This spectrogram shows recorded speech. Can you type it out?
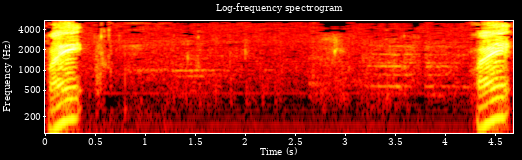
喂。喂。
